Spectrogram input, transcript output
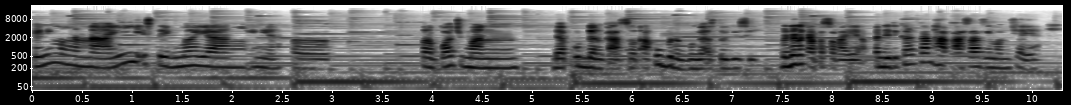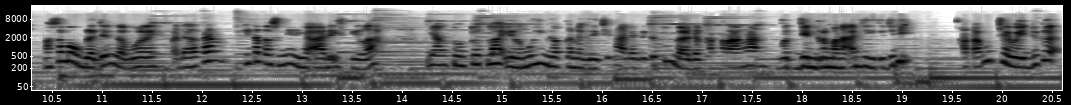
Ini mengenai stigma yang ini ya, eh, perempuan cuman dapur dan kasur. Aku bener-bener nggak setuju sih. Bener kata Soraya, pendidikan kan hak asasi manusia ya. Masa mau belajar nggak boleh? Padahal kan kita tahu sendiri ya ada istilah yang tuntutlah ilmu hingga ke negeri Cina dan itu tuh nggak ada keterangan buat gender mana aja gitu. Jadi kataku cewek juga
